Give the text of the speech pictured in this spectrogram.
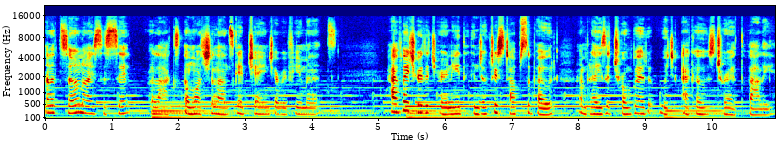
and it's so nice to sit, relax, and watch the landscape change every few minutes. Halfway through the journey, the conductor stops the boat and plays a trumpet which echoes throughout the valley.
